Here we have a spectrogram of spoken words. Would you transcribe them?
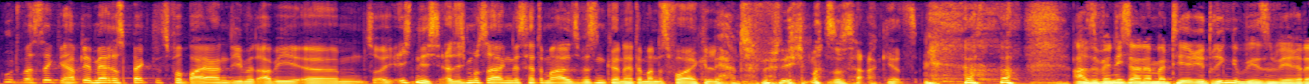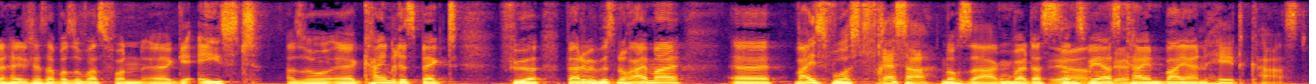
Gut, was denkt ihr? Habt ihr mehr Respekt jetzt vor Bayern, die mit Abi ähm, zu euch? Ich nicht. Also ich muss sagen, das hätte man alles wissen können, hätte man das vorher gelernt, würde ich mal so sagen jetzt. also wenn ich da in der Materie drin gewesen wäre, dann hätte ich das aber sowas von äh, geaced. Also äh, kein Respekt für. Warte, wir müssen noch einmal äh, Weißwurstfresser noch sagen, weil das ja, sonst wäre es okay. kein Bayern-Hate-Cast.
